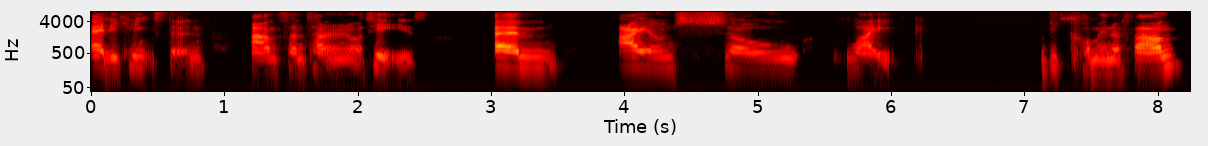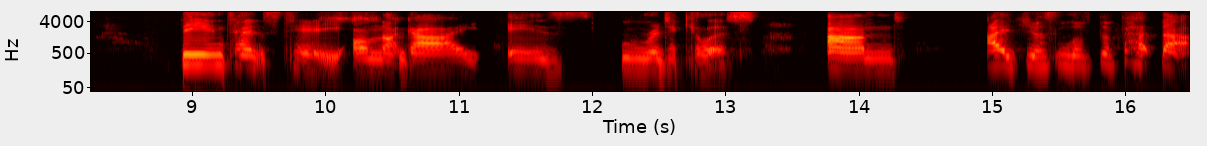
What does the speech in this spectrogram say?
Eddie Kingston and Santana Ortiz, um, I am so like becoming a fan. The intensity on that guy is ridiculous. And I just love the fact that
